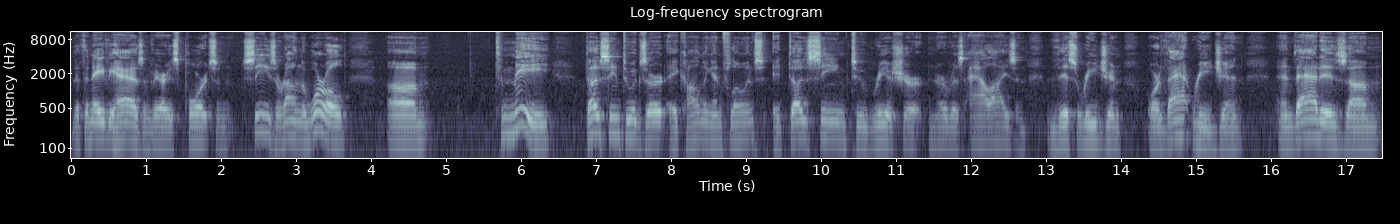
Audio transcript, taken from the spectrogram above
that the Navy has in various ports and seas around the world, um, to me, does seem to exert a calming influence. It does seem to reassure nervous allies in this region or that region, and that is um,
